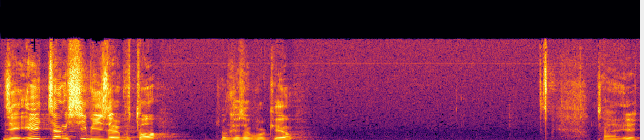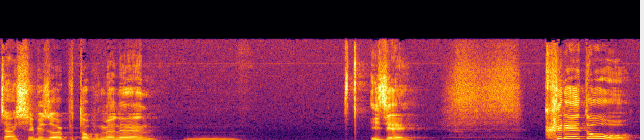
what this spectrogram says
이제 1장 12절부터 좀 계속 볼게요. 자, 1장 12절부터 보면은 음, 이제 그래도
